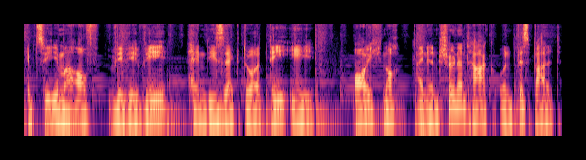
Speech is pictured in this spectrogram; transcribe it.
gibt's wie immer auf www.handysektor.de. Euch noch einen schönen Tag und bis bald.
